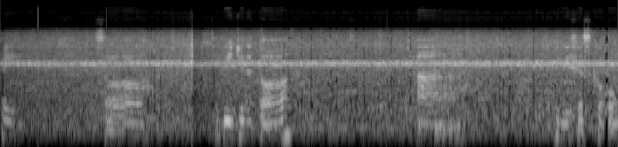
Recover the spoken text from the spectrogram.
Okay. So, sa video na to, ah, uh, i-discuss ko kung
